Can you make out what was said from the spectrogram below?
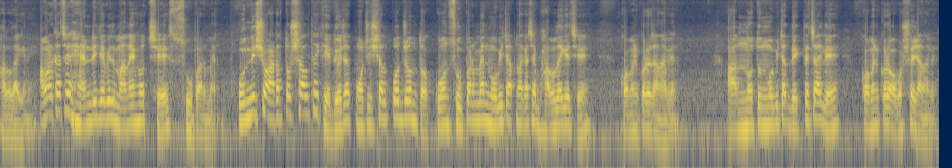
ভালো লাগেনি। আমার কাছে হ্যান্ডি ক্যাভিল মানে হচ্ছে সুপারম্যান। উনিশশো আটাত্তর সাল থেকে দু হাজার পঁচিশ সাল পর্যন্ত কোন সুপারম্যান মুভিটা আপনার কাছে ভালো লেগেছে কমেন্ট করে জানাবেন। আর নতুন মুভিটা দেখতে চাইলে কমেন্ট করে অবশ্যই জানাবেন।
